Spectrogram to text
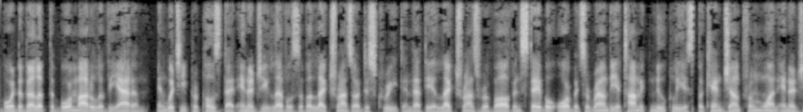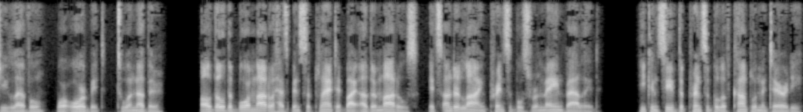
Bohr developed the Bohr model of the atom, in which he proposed that energy levels of electrons are discrete and that the electrons revolve in stable orbits around the atomic nucleus but can jump from one energy level, or orbit, to another. Although the Bohr model has been supplanted by other models, its underlying principles remain valid. He conceived the principle of complementarity,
